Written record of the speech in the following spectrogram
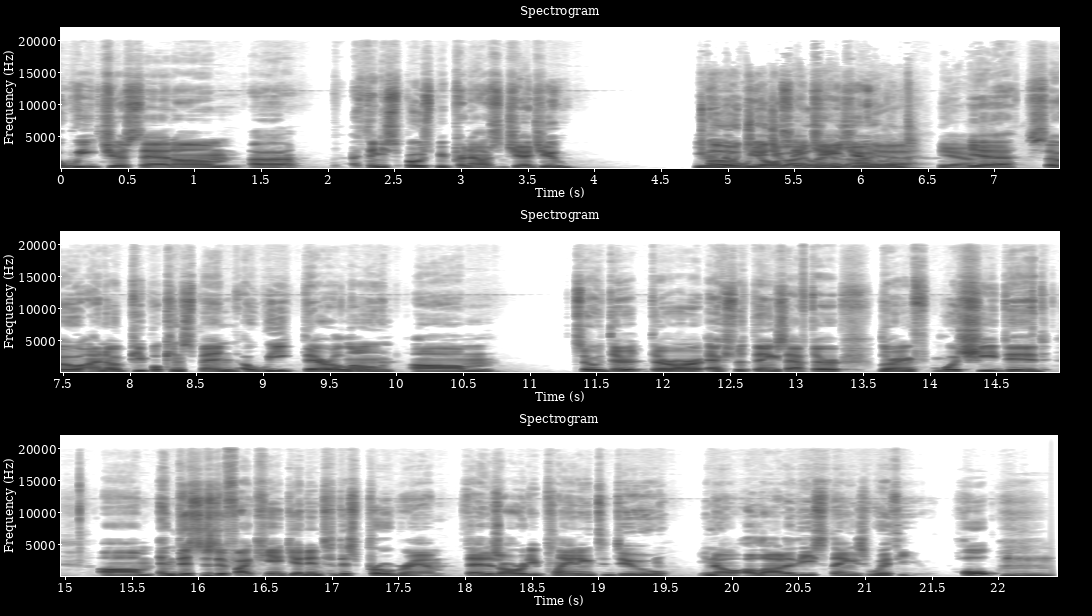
a week just at um uh I think it's supposed to be pronounced Jeju, even Oh, though we all Jeju say Island? Jeju. Yeah. Island? Yeah. Yeah. So I know people can spend a week there alone. Um, so there there are extra things after learning what she did. Um, and this is if I can't get into this program that is already planning to do, you know, a lot of these things with you. Holt, mm-hmm.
